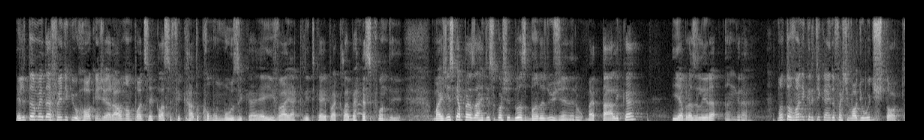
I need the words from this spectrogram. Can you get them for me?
Ele também defende que o rock em geral não pode ser classificado como música. E aí vai a crítica aí para Kleber responder. Mas diz que apesar disso gosta de duas bandas do gênero, Metallica e a brasileira Angra. Mantovani critica ainda o festival de Woodstock.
